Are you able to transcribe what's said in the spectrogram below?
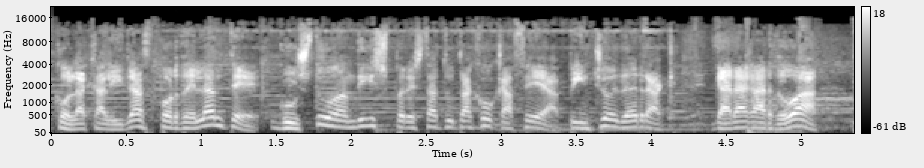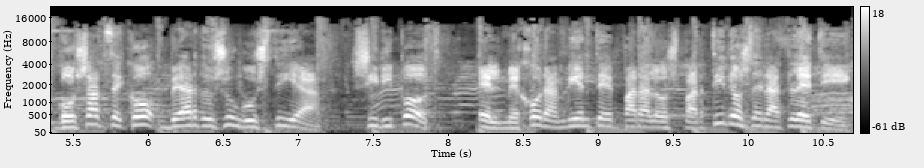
Con la calidad por delante, gustu handiz prestatutako kafea, pintxo ederrak, garagardoa, gozatzeko behar duzun guztia. Siripot, el mejor ambiente para los partidos del Athletic.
